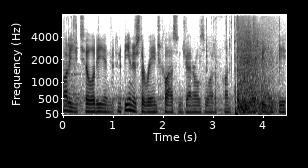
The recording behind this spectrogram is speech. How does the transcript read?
a lot of utility, and, and being just a range class in general is a lot of fun for world PvP.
